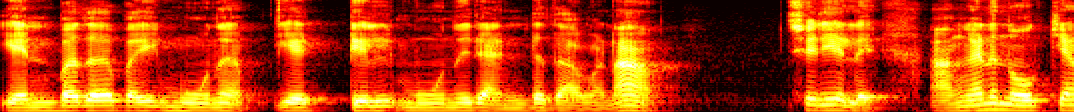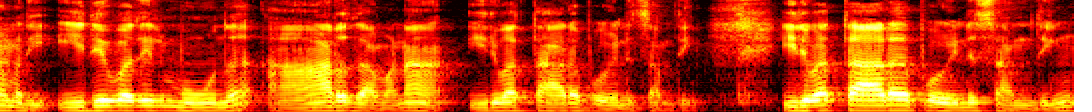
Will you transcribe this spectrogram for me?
എൺപത് ബൈ മൂന്ന്. എട്ടിൽ മൂന്ന് രണ്ട് തവണ. ശരിയല്ലേ? അങ്ങനെ നോക്കിയാൽ മതി. ഇരുപതിൽ മൂന്ന് ആറ് തവണ. ഇരുപത്താറ് പോയിന്റ് സംതിങ് ഇരുപത്താറ് പോയിന്റ് സംതിങ്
